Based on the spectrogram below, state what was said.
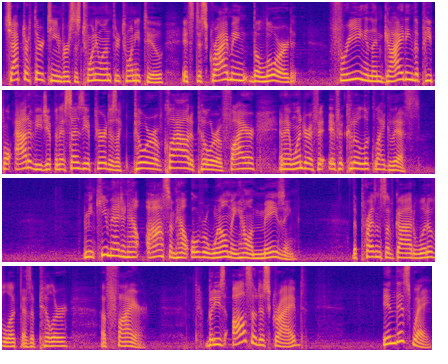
chapter 13 verses 21 through 22, it's describing the Lord freeing and then guiding the people out of Egypt. And it says he appeared as a pillar of cloud, a pillar of fire. And I wonder if it, if it could have looked like this. I mean, can you imagine how awesome, how overwhelming, how amazing the presence of God would have looked as a pillar of fire? But he's also described in this way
